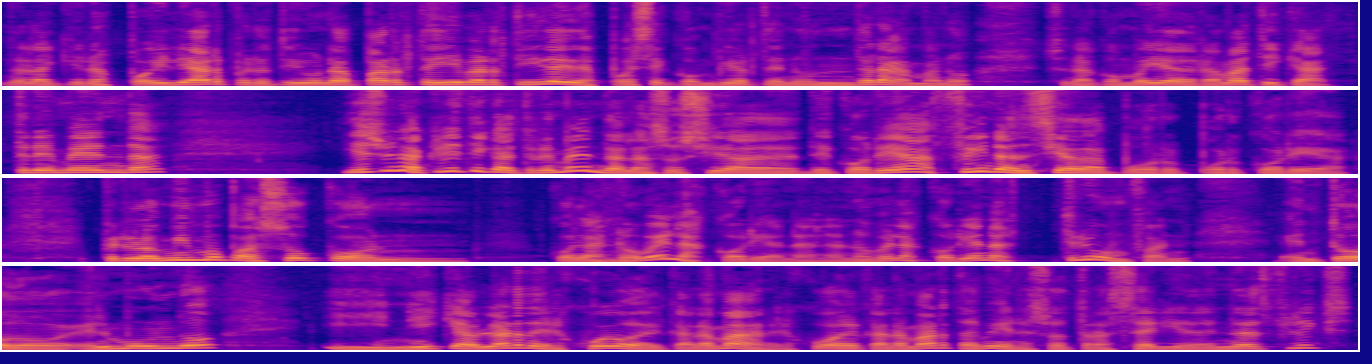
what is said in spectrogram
no la quiero spoilear, pero tiene una parte divertida y después se convierte en un drama, ¿no? Es una comedia dramática tremenda y es una crítica tremenda a la sociedad de Corea, financiada por, por Corea. Pero lo mismo pasó con, con las novelas coreanas. Las novelas coreanas triunfan en todo el mundo y ni que hablar del juego del calamar. El juego del calamar también es otra serie de Netflix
